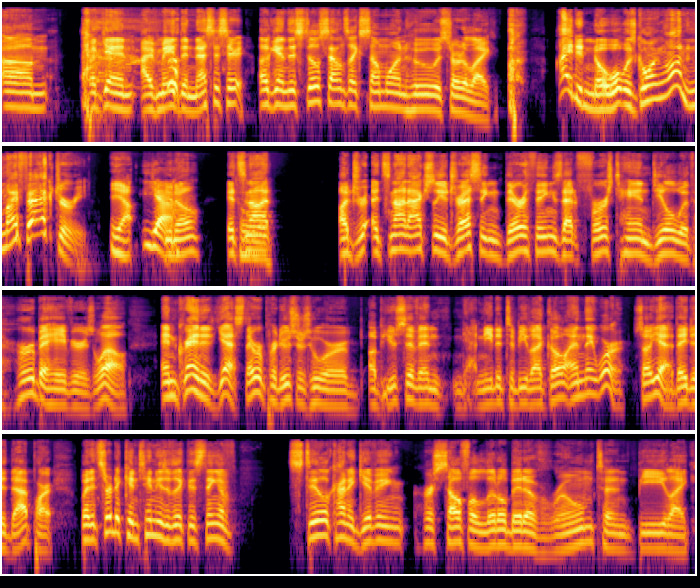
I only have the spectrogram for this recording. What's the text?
um again, I've made the necessary again, this still sounds like someone who is sort of like I didn't know what was going on in my factory. yeah, Yeah. You know? It's Totally. not addre- it's not actually addressing there are things that firsthand deal with her behavior as well. And granted, yes, there were producers who were abusive and needed to be let go, and they were. So yeah, they did that part. But it sort of continues with like this thing of still kind of giving herself a little bit of room to be like,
